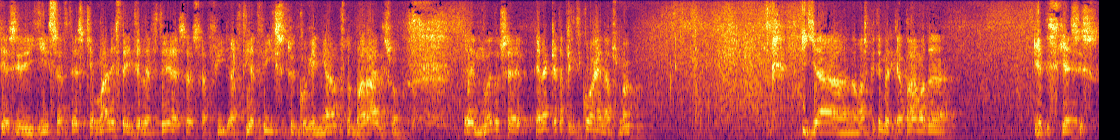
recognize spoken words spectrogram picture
Θαυμάσιες οι διηγήσεις αυτές και μάλιστα η τελευταία σας αυτή η αφήγηση του οικογενειάρχου στον Παράδεισο ε, μου έδωσε ένα καταπληκτικό έναυσμα για να μας πείτε μερικά πράγματα για τις σχέσεις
